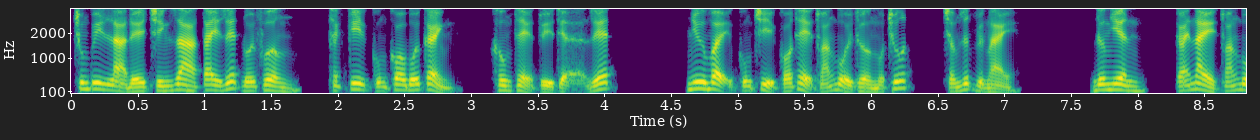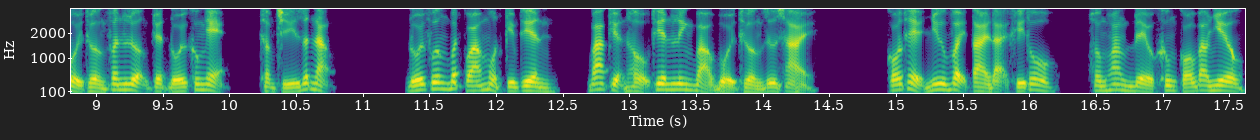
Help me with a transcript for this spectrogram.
trung pi là đế chính ra tay giết đối phương, thạch kỳ cũng có bối cảnh, không thể tùy tiện giết. Như vậy cũng chỉ có thể thoáng bồi thường một chút, chấm dứt việc này. Đương nhiên, cái này thoáng bồi thường phân lượng tuyệt đối không nhẹ, thậm chí rất nặng. Đối phương bất quá một kim tiên, ba kiện hậu thiên linh bảo bồi thường dư xài. Có thể như vậy tài đại khí thô, hồng hoang đều không có bao nhiêu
